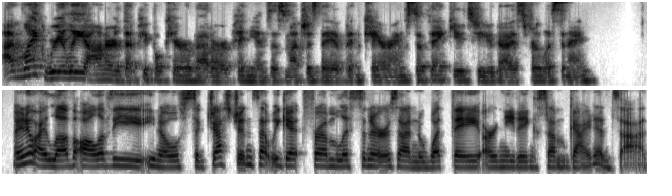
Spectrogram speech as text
I'm like really honored that people care about our opinions as much as they have been caring. So thank you to you guys for listening. I know I love all of the, you know, suggestions that we get from listeners on what they are needing some guidance on.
